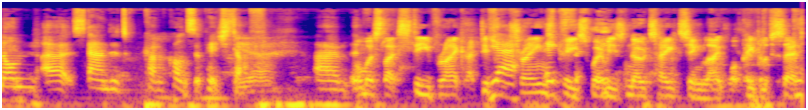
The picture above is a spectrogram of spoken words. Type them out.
non uh, standard kind of concert pitch stuff. Yeah. Um, Almost like Steve Reich, that different Yeah, trains ex- piece where he's notating like what people have said. Yeah.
